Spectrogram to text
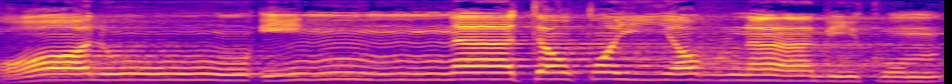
قالوا إنا تطيرنا بكم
